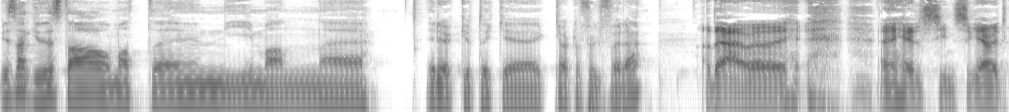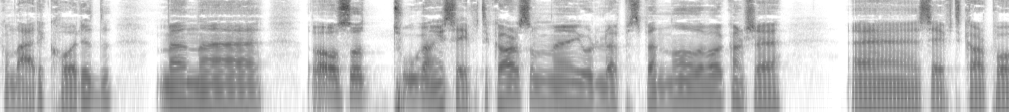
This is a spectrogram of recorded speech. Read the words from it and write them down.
Vi snakket i stad om at uh, ni mann uh, røk ut og ikke klarte å fullføre. Ja, Det er jo eh, helt sinnssykt. Jeg vet ikke om det er rekord, men uh, det var også to ganger safety car som eh, gjorde løpet spennende, og det var kanskje eh, safety car på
